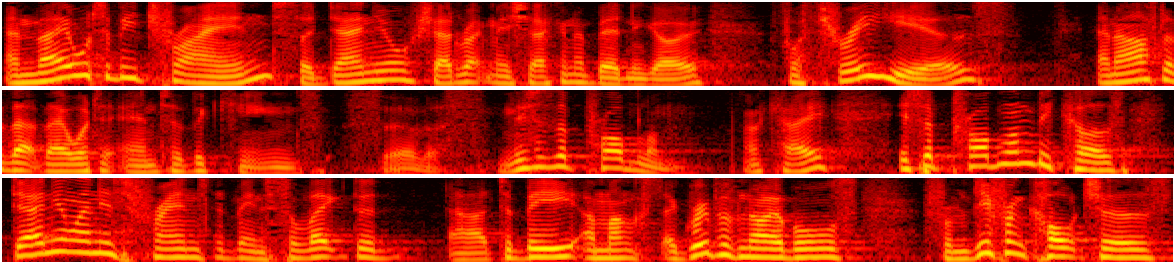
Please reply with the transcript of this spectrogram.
And they were to be trained, so Daniel, Shadrach, Meshach, and Abednego, for three years, and after that they were to enter the king's service. And this is a problem, okay? It's a problem because Daniel and his friends had been selected uh, to be amongst a group of nobles from different cultures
